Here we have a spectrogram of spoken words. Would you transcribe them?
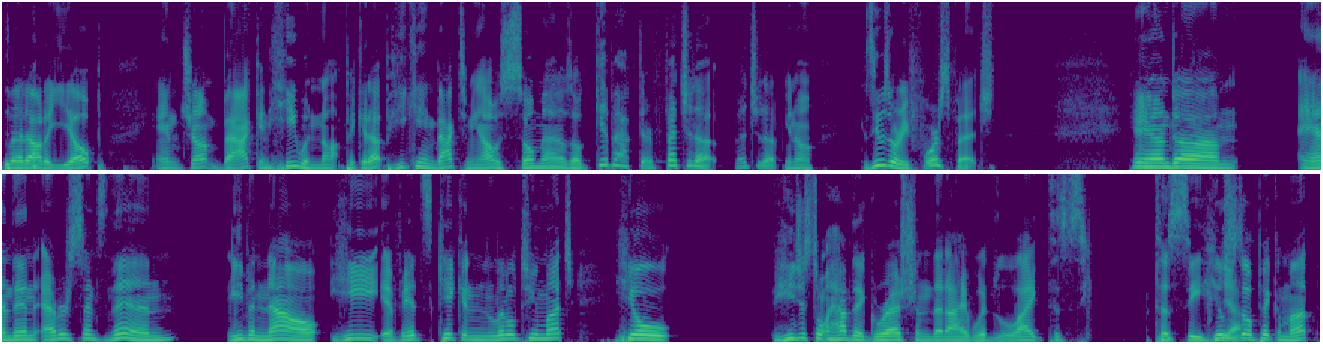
let out a yelp and jumped back and he would not pick it up. He came back to me. I was so mad. I was like, get back there, fetch it up, fetch it up, you know, because he was already force fetched. And um and then ever since then, even now, he if it's kicking a little too much, he'll he just don't have the aggression that I would like to see to see. He'll Yeah. still pick him up,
